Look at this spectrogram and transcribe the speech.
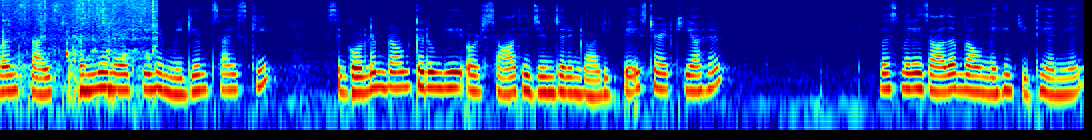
वन स्लाइस्ड अनियन ऐड की है मीडियम साइज़ की। इसे गोल्डन ब्राउन करूँगी और साथ ही ginger and garlic paste add किया है। बस मैंने ज़्यादा ब्राउन नहीं की थी अनियन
